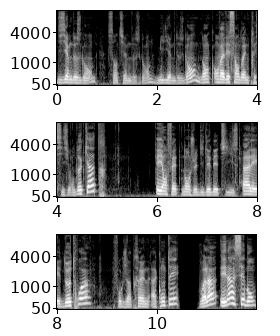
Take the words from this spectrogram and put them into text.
dixième de seconde, centième de seconde, millième de seconde. Donc, on va descendre à une précision de 4. Et en fait, non, je dis des bêtises. Allez, 2, 3. Il faut que j'apprenne à compter. Voilà, et là, c'est bon.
